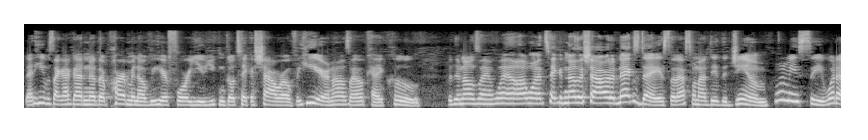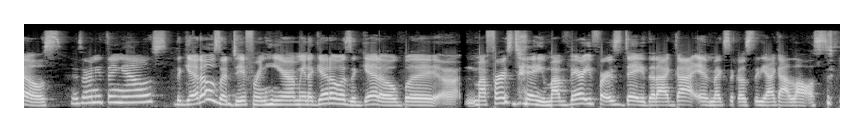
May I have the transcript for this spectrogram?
that he was like, I got another apartment over here for you. You can go take a shower over here. And I was like, okay, cool. But then I was like, well, I want to take another shower the next day. So that's when I did the gym. Let me see. What else? Is there anything else? The ghettos are different here. I mean, a ghetto is a ghetto, but uh, my first day, my very first day that I got in Mexico City, I got lost.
